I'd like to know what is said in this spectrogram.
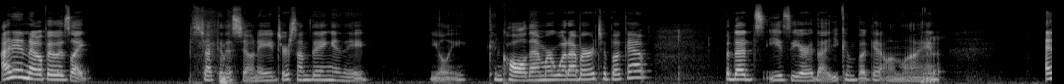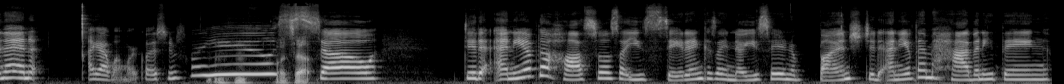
I didn't know if it was like stuck in the stone age or something and they you only can call them or whatever to book it. But that's easier that you can book it online. And then I got one more question for mm-hmm. you. What's up? So, did any of the hostels that you stayed in, because I know you stayed in a bunch, did any of them have anything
